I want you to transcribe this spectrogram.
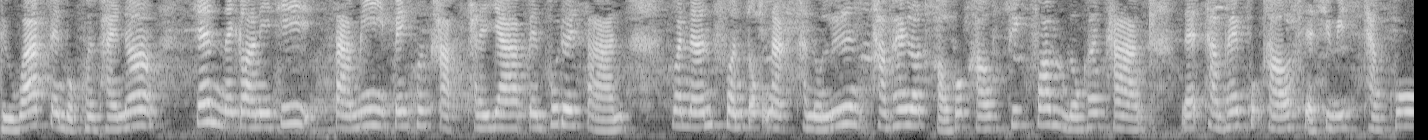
ถือว่าเป็นบุคคลภายนอก เช่น ในกรณีที่สามีเป็นคนขับภรรยาเป็นผู้โดยสาร วันนั้นฝนตกหนักถนนลื่นทำให้รถของพวกเขาพลิกคว่ำลงข้างทาง และทำให้พวกเขาเสียชีวิตทั้งคู่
